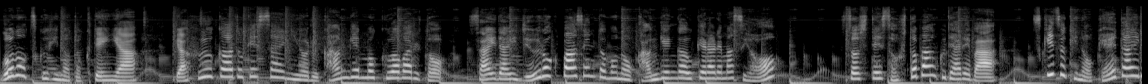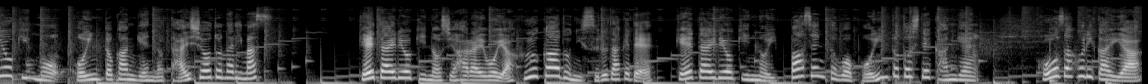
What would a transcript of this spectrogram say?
5のつく日の特典や Yahoo カード決済による還元も加わると、最大16%もの還元が受けられますよ。そしてソフトバンクであれば、月々の携帯料金もポイント還元の対象となります。携帯料金の支払いを Yahoo カードにするだけで、携帯料金の1%をポイントとして還元。口座振替や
